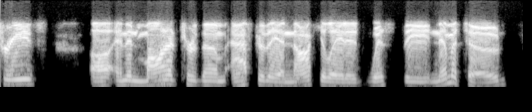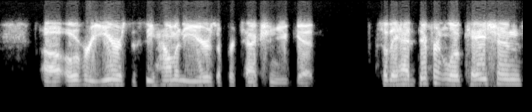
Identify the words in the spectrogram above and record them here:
trees uh, and then monitored them after they inoculated with the nematode uh, over years to see how many years of protection you get. So they had different locations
